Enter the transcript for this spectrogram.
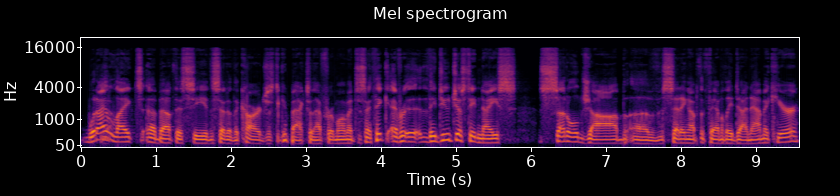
What I liked about this scene instead of the car, just to get back to that for a moment, is I think every, they do just a nice subtle job of setting up the family dynamic here,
